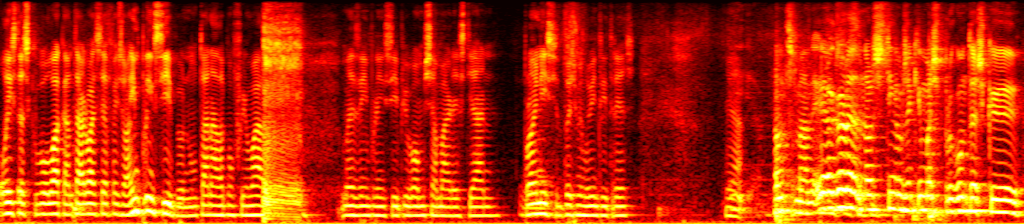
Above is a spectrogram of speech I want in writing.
listas que vou lá cantar vai ser Feijó. Em princípio, não está nada confirmado, mas em princípio vamos chamar este ano, para o início de 2023. Yeah. Pronto, mano. E Agora nós tínhamos aqui umas perguntas que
